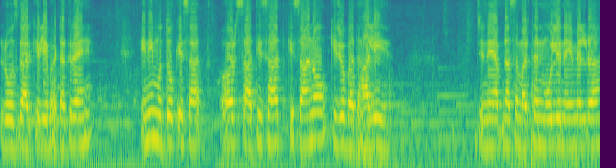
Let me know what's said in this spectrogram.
रोज़गार के लिए भटक रहे हैं। इन्हीं मुद्दों के साथ और साथ ही साथ किसानों की जो बदहाली है जिन्हें अपना समर्थन मूल्य नहीं मिल रहा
